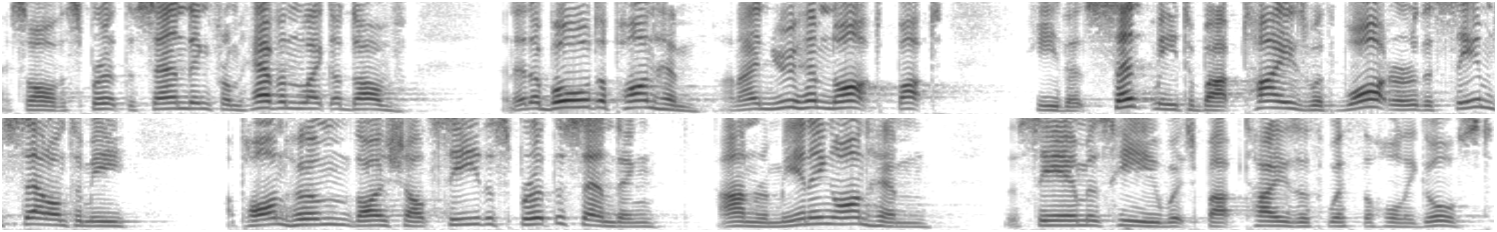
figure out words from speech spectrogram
I saw the Spirit descending from heaven like a dove, and it abode upon him, and I knew him not, but he that sent me to baptize with water, the same said unto me, Upon whom thou shalt see the Spirit descending and remaining on him, the same is he which baptizeth with the Holy Ghost.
